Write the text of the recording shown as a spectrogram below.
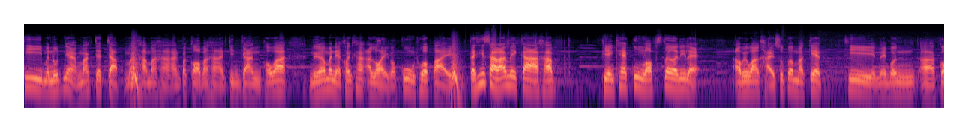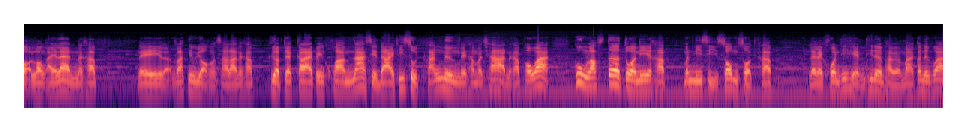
ที่มนุษย์เนี่ยมักจะจับมาทำอาหารประกอบอาหารกินกัน เพราะว่าเนื้อมันเนี่ยค่อนข้างอร่อยกว่ากุ้งทั่วไป แต่ที่สหรัฐอเมริกาครับเพียงแค่กุ้ง lobster นี่แหละ เอาไปวางขายซูเปอร์มาร์เก็ตที่ในบนเกาะลองไอแลนด์นะครับในรัฐนิวยอร์กของสหรัฐนะครับเกือบจะกลายเป็นความน่าเสียดายที่สุดครั้งหนึ่งในธรรมชาตินะครับเพราะว่ากุ้ง lobster ตัวนี้นะครับมันมีสีส้มสดครับ หลาย ๆ คนที่เห็นที่เดินผ่านไปมาก็นึกว่า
